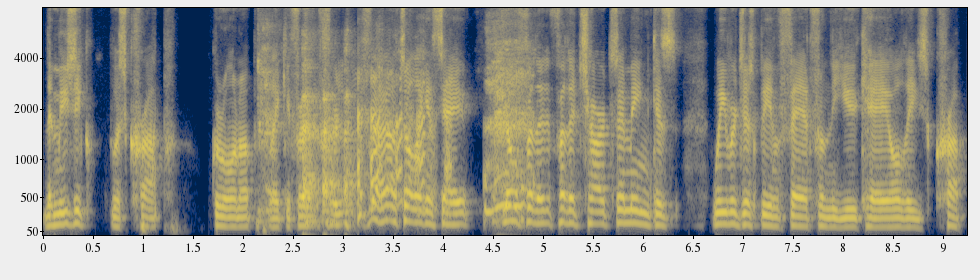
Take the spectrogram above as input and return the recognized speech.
the music was crap growing up. Like, for, for, for that's all I can say. No, for the for the charts. I mean, because we were just being fed from the UK all these crap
